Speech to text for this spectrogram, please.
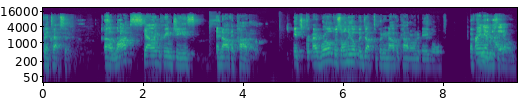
fantastic. Uh, lox, scallion cream cheese, and avocado. It's my world was only opened up to putting an avocado on a bagel a few I know, years right? ago,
